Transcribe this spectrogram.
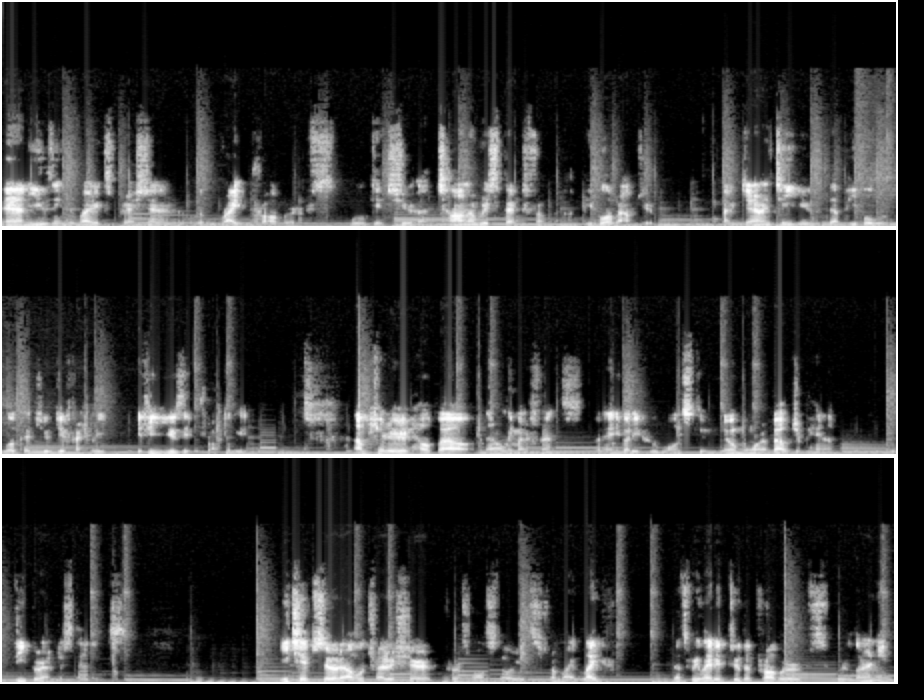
And using the right expression, the right proverbs will get you a ton of respect from people around you. I guarantee you that people will look at you differently if you use it properly. I'm here to help out not only my friends, but anybody who wants to know more about Japan with deeper understandings. Each episode, I will try to share personal stories from my life that's related to the proverbs we're learning.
